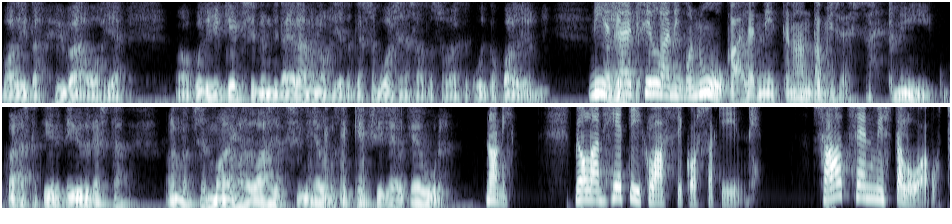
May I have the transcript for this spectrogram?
valita hyvä ohje. Mä oon kuitenkin keksinyt niitä elämänohjeita tässä vuosien saatossa vaikka kuinka paljon. Niin, niin ja sä et sillä niin nuukaile niiden antamisessa. Niin, kun päästät irti yhdestä, annat sen maailmalle lahjaksi, niin helposti keksii selkeä uuden. No niin, me ollaan heti klassikossa kiinni. Saat sen, mistä luovut.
